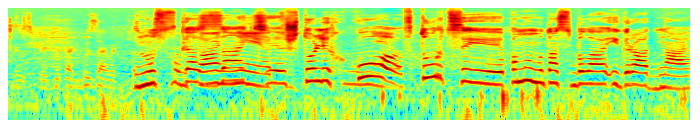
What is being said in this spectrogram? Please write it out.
в принципі, якби так без зайвих. Ну, Да сказать, нет. что легко. Нет. В Турции, по-моему, у нас была игра одна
